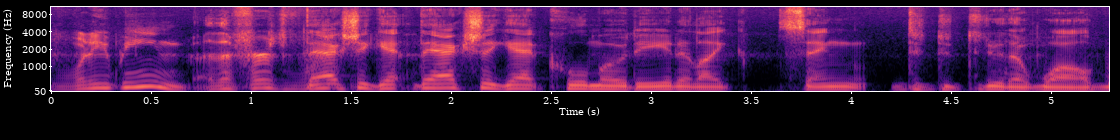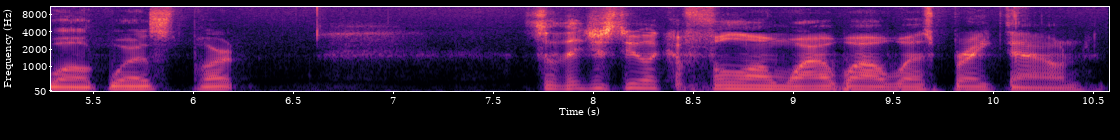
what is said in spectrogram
What do you mean? The first They actually get they actually get Kool Moe Dee to like sing to, to, to do the Wild Wild West part. So they just do like a full on Wild Wild West breakdown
